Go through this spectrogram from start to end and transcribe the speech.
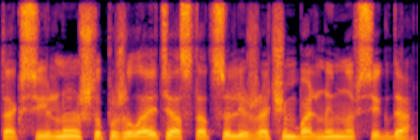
Так сильно, что пожелаете остаться лежачим больным навсегда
